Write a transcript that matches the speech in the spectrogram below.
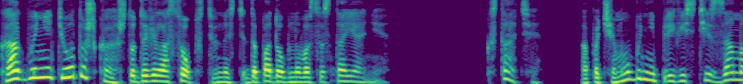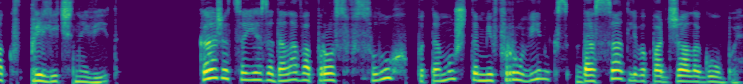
Как бы не тетушка, что довела собственность до подобного состояния. Кстати, а почему бы не привести замок в приличный вид? Кажется, я задала вопрос вслух, потому что Мифру Винкс досадливо поджала губы.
